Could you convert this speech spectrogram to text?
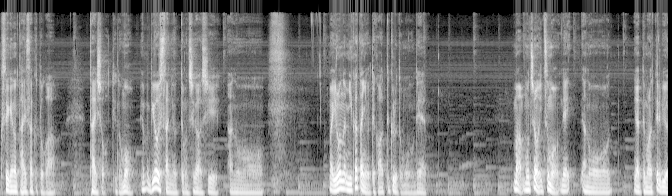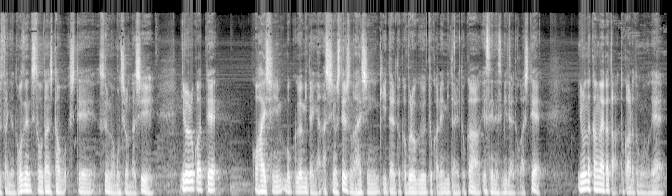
くせ毛の対策とか対処っていうのもやっぱ美容師さんによっても違うし、あのまあ、いろんな見方によって変わってくると思うのでまあもちろんいつもねあのやってもらってる美容師さんには当然相談したをしてするのはもちろんだしいろいろこうやってこう配信僕がみたいに発信をしてる人の配信聞いたりとかブログとかね見たりとか SNS 見たりとかしていろんな考え方とかあると思うので、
